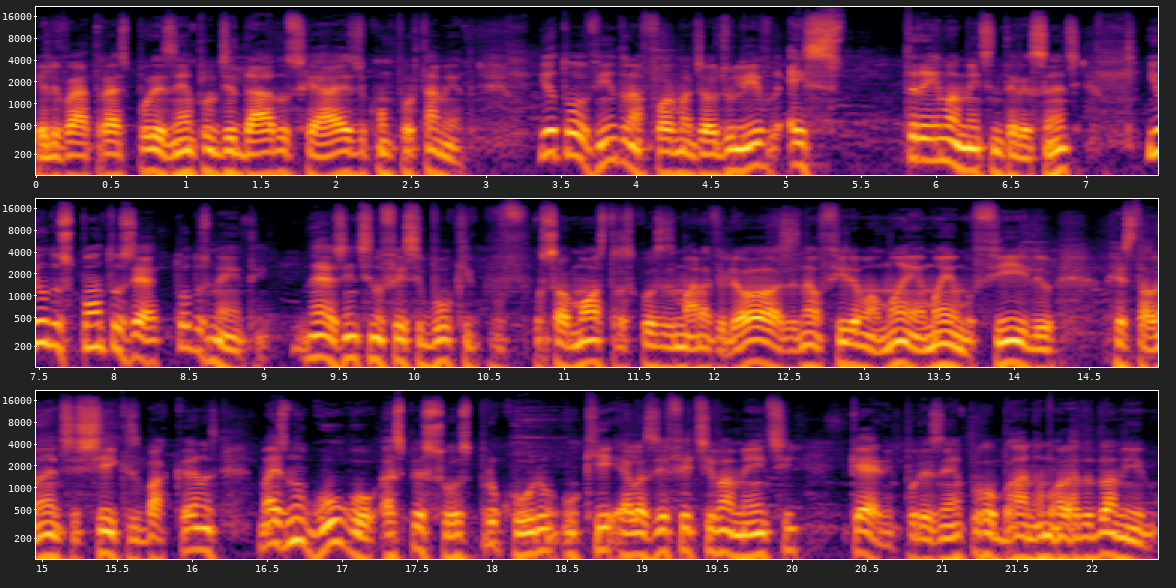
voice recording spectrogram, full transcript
Ele vai atrás, por exemplo, de dados reais de comportamento. E eu estou ouvindo na forma de audiolivro. É extremamente interessante. E um dos pontos é, todos mentem. Né? A gente no Facebook só mostra as coisas maravilhosas, né? o filho ama a mãe, a mãe ama o filho, restaurantes chiques, bacanas, mas no Google as pessoas procuram o que elas efetivamente querem, por exemplo, roubar a namorada do amigo.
